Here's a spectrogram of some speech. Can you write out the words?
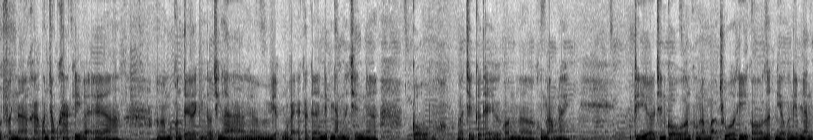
Một phần à, khá quan trọng khác khi vẽ à, một con T-Rex, đó chính là à, việc vẽ các nếp nhăn ở trên cổ và trên cơ thể của con khủng long này. Thì trên cổ của con khủng long bạo chúa thì có rất nhiều các nếp nhăn.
